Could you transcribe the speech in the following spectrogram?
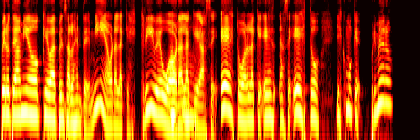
pero te da miedo qué va a pensar la gente de mí, ahora la que escribe o ahora la que hace esto, o ahora la que hace esto. Y es como que, primero,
